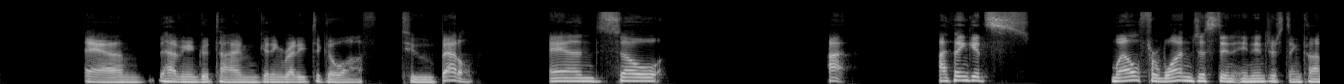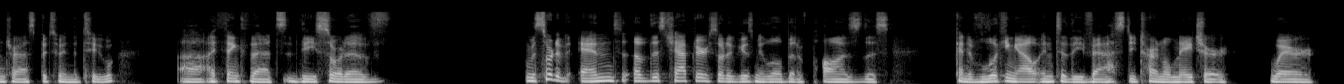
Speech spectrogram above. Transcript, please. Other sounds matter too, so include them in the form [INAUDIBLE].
and having a good time, getting ready to go off to battle. And so I I think it's well, for one, just an, an interesting contrast between the two. Uh, I think that the sort of the sort of end of this chapter sort of gives me a little bit of pause. This kind of looking out into the vast eternal nature, where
